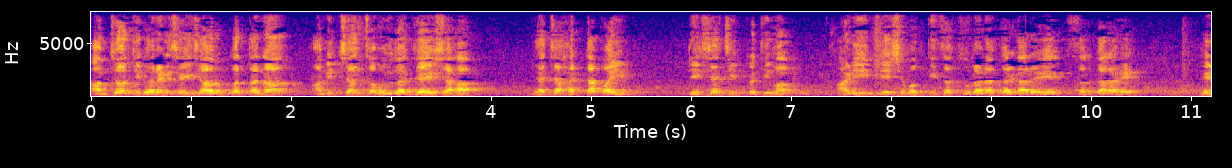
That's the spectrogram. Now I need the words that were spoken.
आमच्यावरती घराणेशाहीचे आरोप करताना अमित शहाचा मुलगा जय शहा ह्याच्या हट्टापायी देशाची प्रतिमा आणि देशभक्तीचा चुराडा करणारं हे सरकार आहे हे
